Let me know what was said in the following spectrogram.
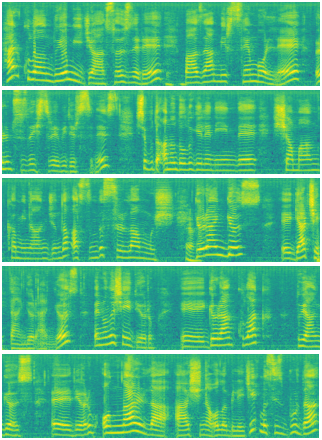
her kulağın duyamayacağı sözleri bazen bir sembolle ölümsüzleştirebilirsiniz. İşte bu da Anadolu geleneğinde şaman, kaminancında aslında sırlanmış. Evet. Gören göz, e, gerçekten gören göz. Ben ona şey diyorum, e, gören kulak, duyan göz e, diyorum. Onlarla aşina olabileceği ama siz burada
